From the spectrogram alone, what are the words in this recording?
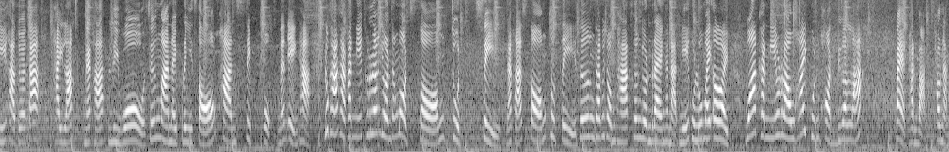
นี้ค่ะ Toyota Hilux นะคะ r e v o ซึ่งมาในปี 2016 นั่นเองค่ะ ลูกค้าค่ะ คันนี้เครื่องยนต์ทั้งหมด 2.4 นะคะ 2.4 ซึ่งท่านผู้ชมคะเครื่องยนต์แรงขนาดนี้คุณรู้ไหมเอ่ย ว่าคันนี้เราให้คุณผ่อนเดือนละ 8,000 บาทเท่านั้น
